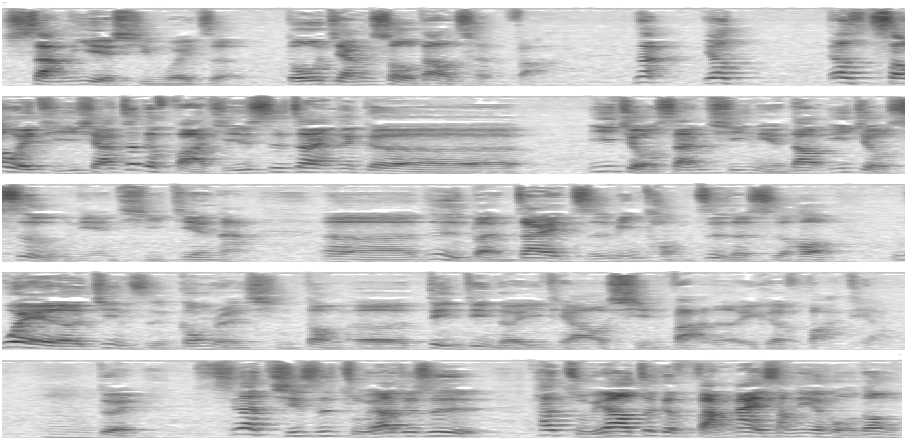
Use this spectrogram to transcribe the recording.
商业行为者，都将受到惩罚。那要要稍微提一下，这个法其实是在那个一九三七年到一九四五年期间呐、啊，呃，日本在殖民统治的时候，为了禁止工人行动而定定的一条刑法的一个法条。嗯，对，那其实主要就是它主要这个妨碍商业活动，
